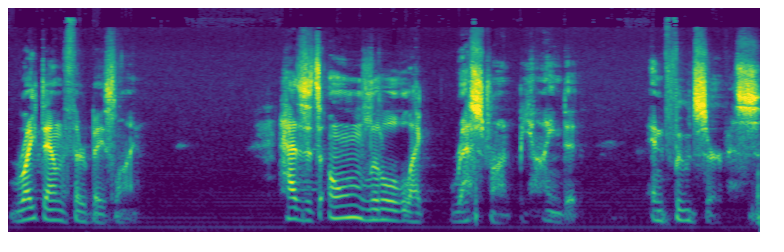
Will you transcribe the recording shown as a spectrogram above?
right down the third base line. Has its own little like restaurant behind it and food service.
